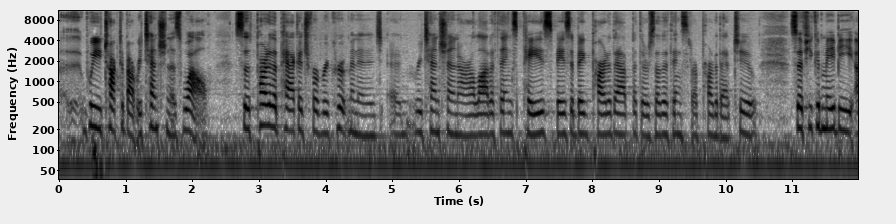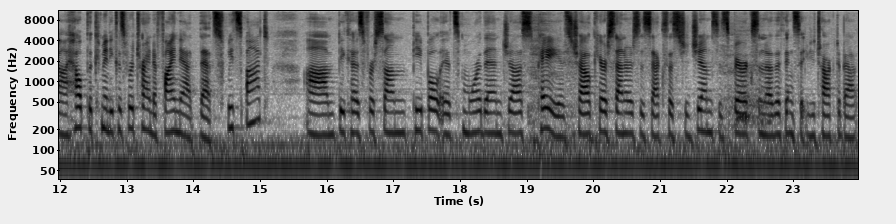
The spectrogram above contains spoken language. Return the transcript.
uh, we talked about retention as well. So part of the package for recruitment and, and retention are a lot of things. Pays, pays a big part of that, but there's other things that are part of that too. So if you could maybe uh, help the committee, because we're trying to find that, that sweet spot. Um, because for some people, it's more than just pay. It's childcare centers, it's access to gyms, it's barracks and other things that you talked about.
